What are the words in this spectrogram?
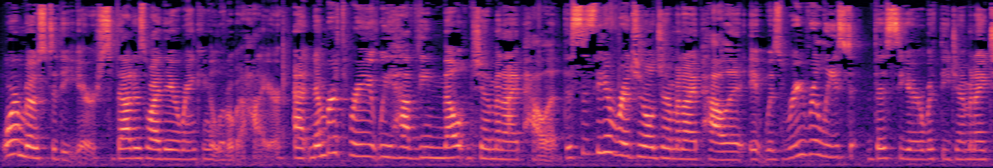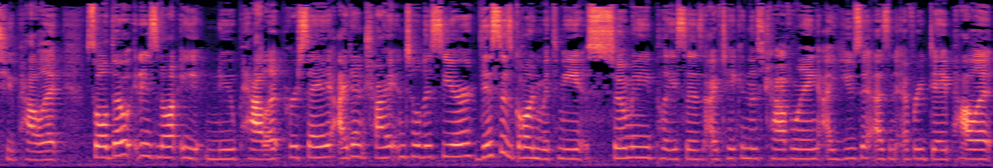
or most of the year. So that is why they are ranking a little bit higher. At number three, we have the Melt Gemini palette. This is the original Gemini palette. It was re-released this year with the Gemini 2 palette. So although it is not a new palette per se, I didn't try it until this year. This has gone with me so many places. I've taken this traveling. I use it as an everyday palette.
